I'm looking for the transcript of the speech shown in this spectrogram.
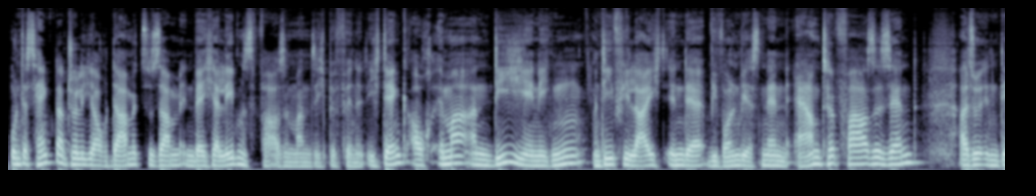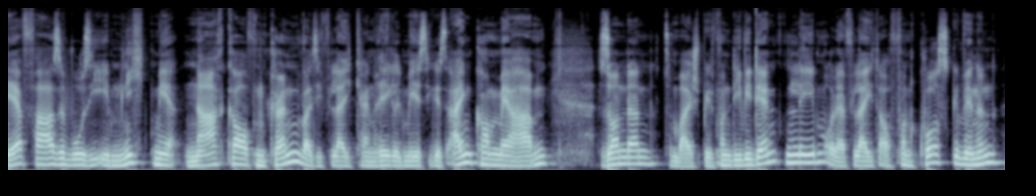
Und das hängt natürlich auch damit zusammen, in welcher Lebensphase man sich befindet. Ich denke auch immer an diejenigen, die vielleicht in der, wie wollen wir es nennen, Erntephase sind. Also in der Phase, wo sie eben nicht mehr nachkaufen können, weil sie vielleicht kein regelmäßiges Einkommen mehr haben, sondern zum Beispiel von Dividenden leben oder vielleicht auch von Kursgewinnen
